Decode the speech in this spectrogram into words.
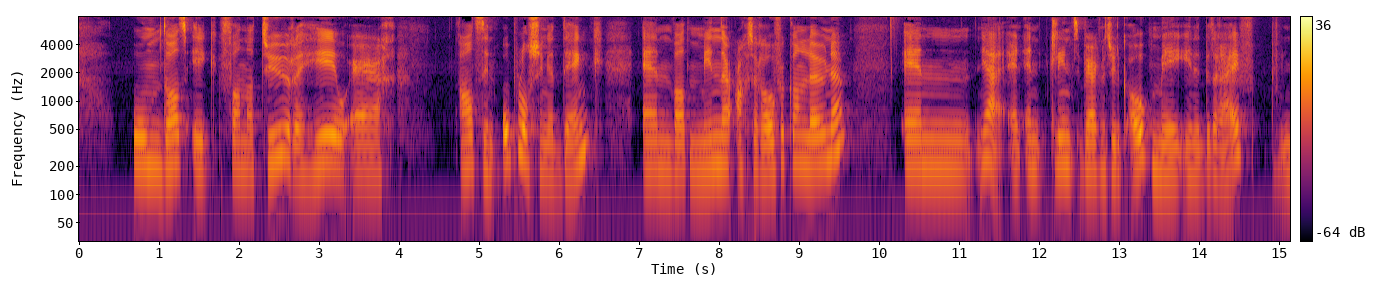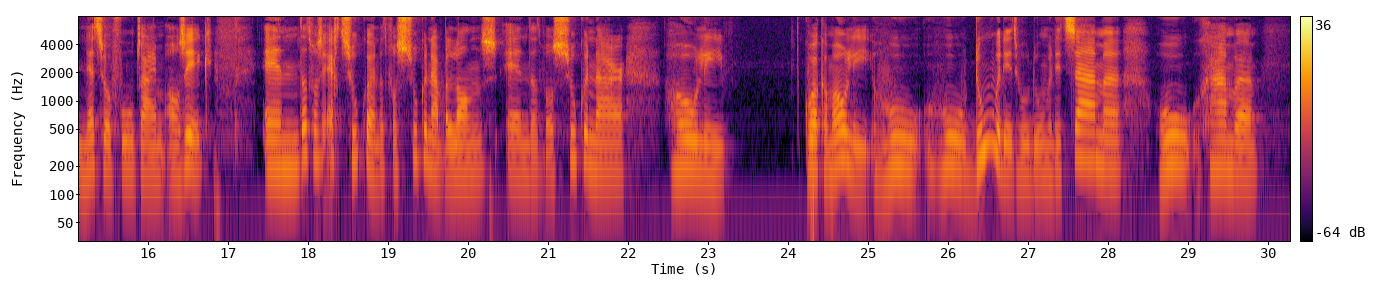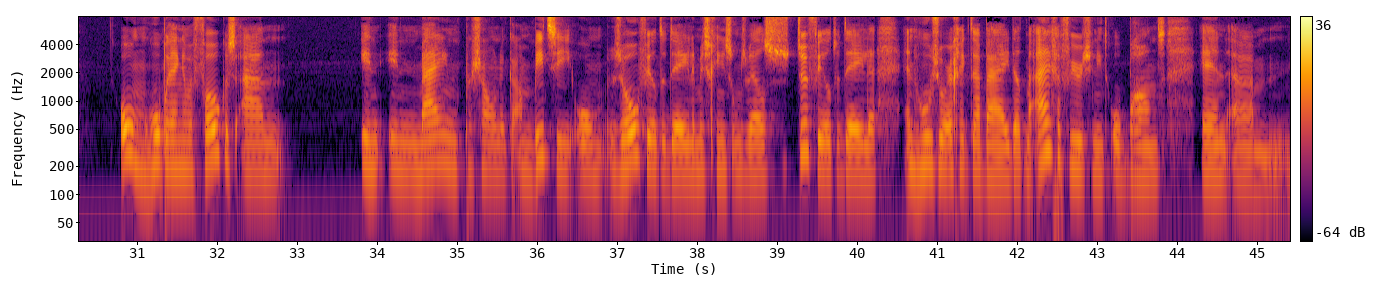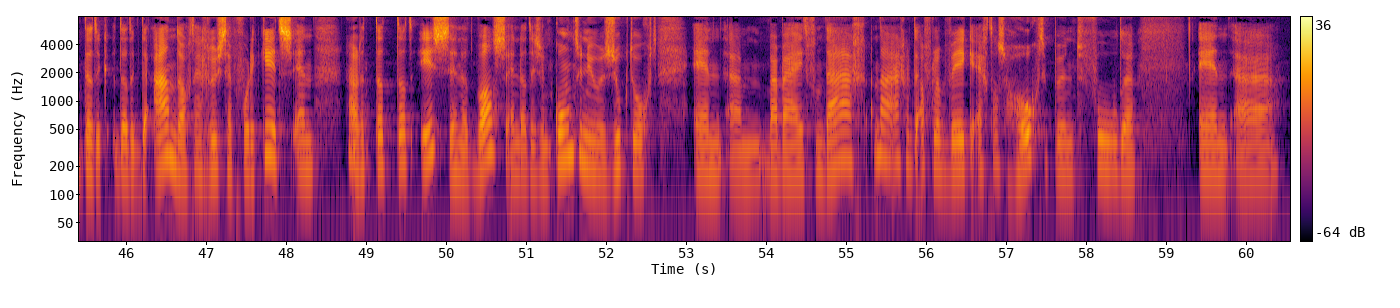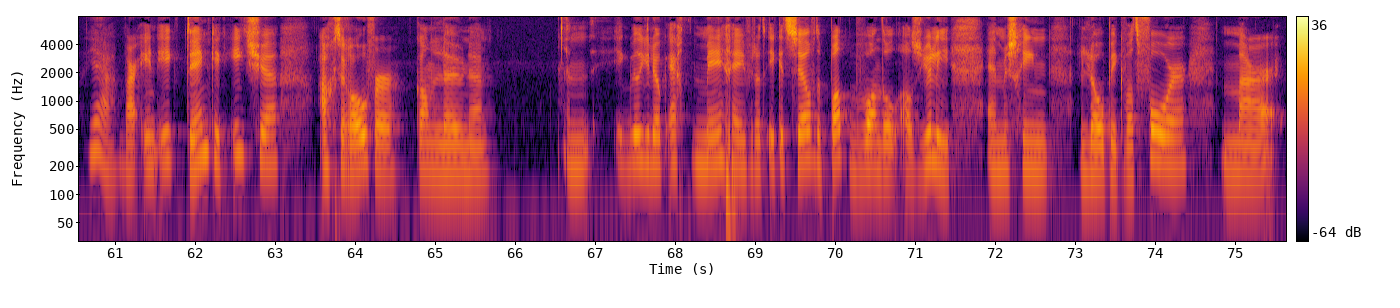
Omdat ik van nature heel erg altijd in oplossingen denk en wat minder achterover kan leunen. En ja, en, en Clint werkt natuurlijk ook mee in het bedrijf. Net zo fulltime als ik. En dat was echt zoeken. Dat was zoeken naar balans. En dat was zoeken naar holy guacamole. Hoe, hoe doen we dit? Hoe doen we dit samen? Hoe gaan we om? Hoe brengen we focus aan in, in mijn persoonlijke ambitie om zoveel te delen, misschien soms wel te veel te delen. En hoe zorg ik daarbij dat mijn eigen vuurtje niet opbrandt en ehm, dat, ik, dat ik de aandacht en rust heb voor de kids. En nou, dat, dat, dat is en dat was en dat is een continue zoektocht. En um, waarbij het vandaag, nou eigenlijk de afgelopen weken echt als hoogtepunt voelde. En uh, ja, waarin ik denk ik ietsje achterover kan leunen. En ik wil jullie ook echt meegeven dat ik hetzelfde pad bewandel als jullie. En misschien loop ik wat voor, maar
